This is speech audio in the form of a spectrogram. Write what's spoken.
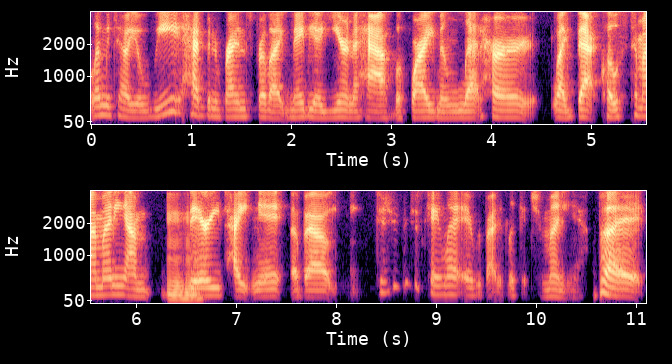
let me tell you, we had been friends for like maybe a year and a half before I even let her like that close to my money. I'm mm-hmm. very tight knit about because you just can't let everybody look at your money. But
